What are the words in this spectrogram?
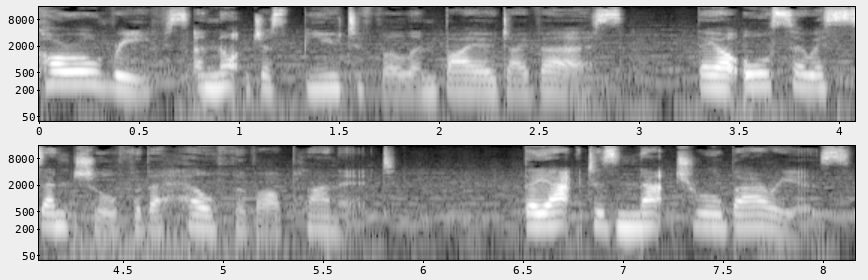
Coral reefs are not just beautiful and biodiverse, they are also essential for the health of our planet. They act as natural barriers,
